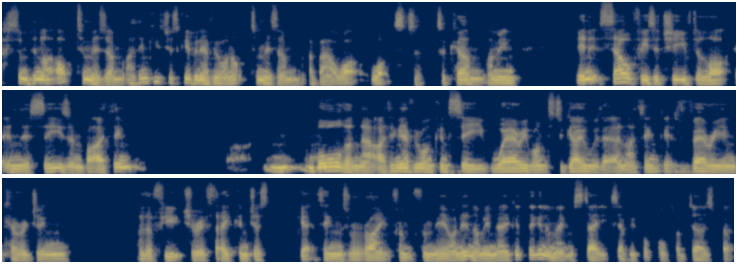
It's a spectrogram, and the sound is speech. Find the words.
something like optimism. I think he's just given everyone optimism about what what's to, to come. I mean, in itself, he's achieved a lot in this season, but I think more than that, I think everyone can see where he wants to go with it, and I think it's very encouraging for the future if they can just get things right from from here on in. I mean, they're they're going to make mistakes. Every football club does, but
